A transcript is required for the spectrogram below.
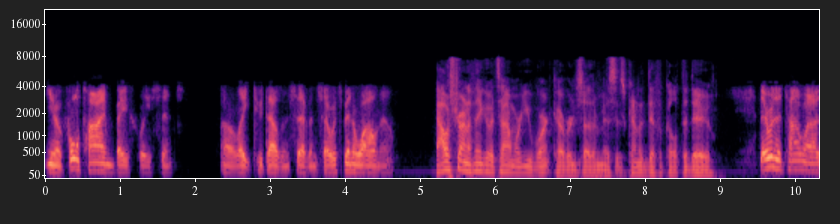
you know full time basically since uh, late 2007. So it's been a while now. I was trying to think of a time where you weren't covering Southern Miss. It's kind of difficult to do. There was a time when I,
